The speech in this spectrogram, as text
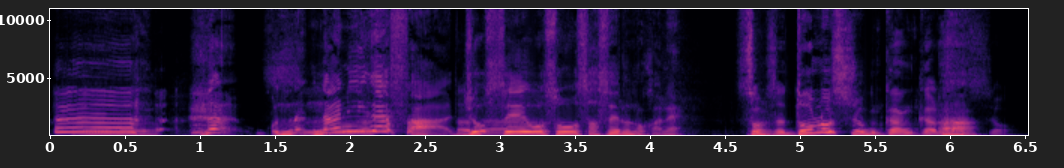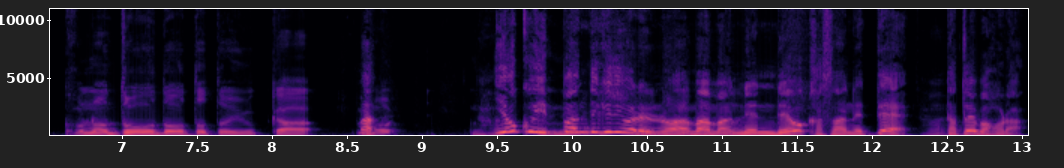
なな何がさ女性をそうさせるのかね。そうですよ。どの瞬間からですよこの堂々とというか、まあよく一般的に言われるのはまあまあ年齢を重ねてはい。例えばほら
